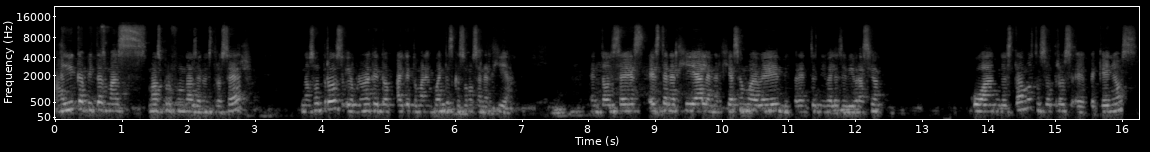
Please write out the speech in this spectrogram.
Hay capitas más, más profundas de nuestro ser. Nosotros lo primero que hay que tomar en cuenta es que somos energía. Entonces, esta energía, la energía se mueve en diferentes niveles de vibración. Cuando estamos nosotros eh, pequeños,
